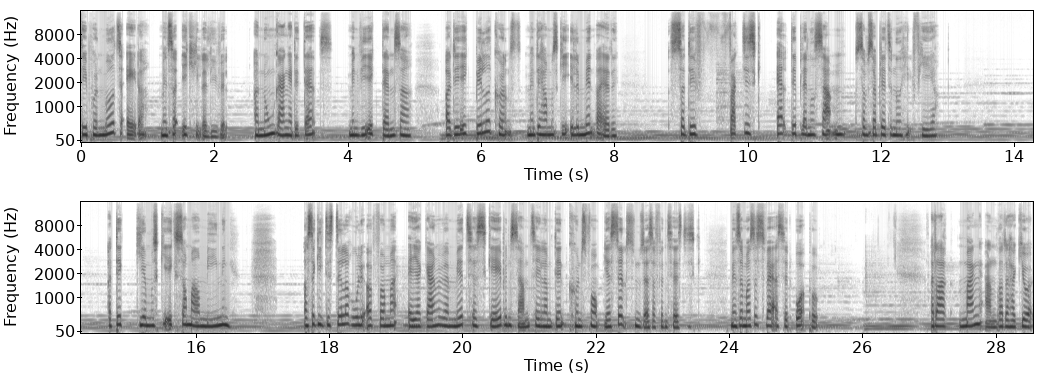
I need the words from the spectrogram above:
det er på en måde teater, men så ikke helt alligevel. Og nogle gange er det dans, men vi er ikke dansere. Og det er ikke billedkunst, men det har måske elementer af det. Så det er faktisk alt det blandet sammen, som så bliver til noget helt fjerde. Og det giver måske ikke så meget mening. Og så gik det stille og roligt op for mig, at jeg gerne vil være med til at skabe en samtale om den kunstform, jeg selv synes er så fantastisk, men som også er svært at sætte ord på. Og der er mange andre, der har gjort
